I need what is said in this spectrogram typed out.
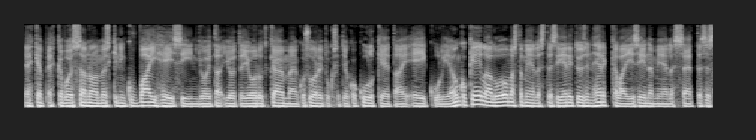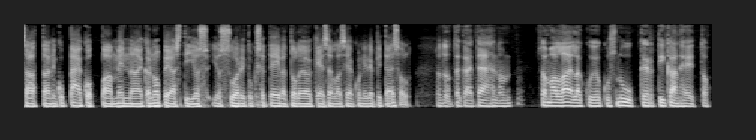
ehkä, ehkä voisi sanoa myöskin niin kuin vaiheisiin, joita, joita joudut käymään, kun suoritukset joko kulkee tai ei kulje. Onko keilailu omasta mielestäsi erityisen herkkä laji siinä mielessä, että se saattaa niin kuin pääkoppaan mennä aika nopeasti, jos, jos suoritukset eivät ole oikein sellaisia kuin niiden pitäisi olla? No totta kai tämähän on samalla lailla kuin joku snooker, tikanheitto,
